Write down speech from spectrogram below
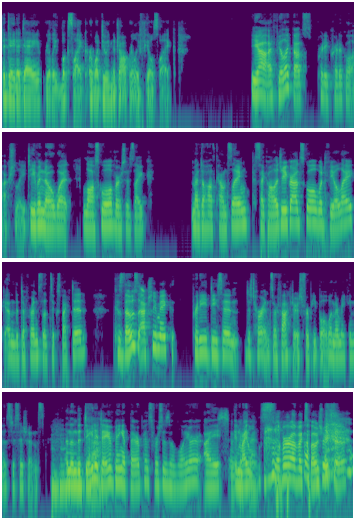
the day to day really looks like or what doing the job really feels like. Yeah, I feel like that's pretty critical actually to even know what law school versus like mental health counseling, psychology grad school would feel like and the difference that's expected. Because those actually make pretty decent deterrents or factors for people when they're making those decisions. Mm-hmm. And then the day to day of being a therapist versus a lawyer, I so in different. my sliver of exposure to,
